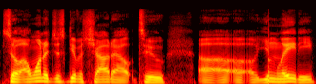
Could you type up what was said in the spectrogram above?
So I want to just give a shout out to uh, a, a young lady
